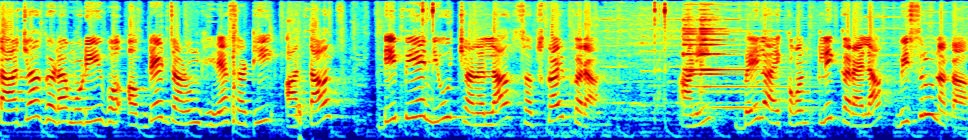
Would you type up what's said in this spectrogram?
ताज्या घडामोडी व अपडेट जाणून घेण्यासाठी आताच डी पी ए न्यूज चॅनलला सबस्क्राईब करा आणि बेल आयकॉन क्लिक करायला विसरू नका.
